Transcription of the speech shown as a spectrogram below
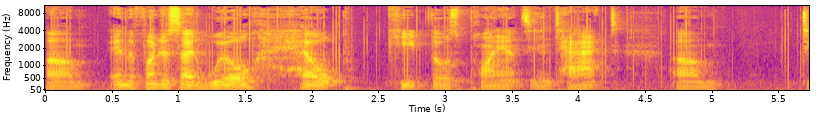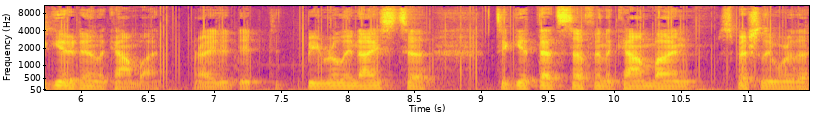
Um, and the fungicide will help keep those plants intact um, to get it in the combine. Right? It, it, it'd be really nice to to get that stuff in the combine, especially where the,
